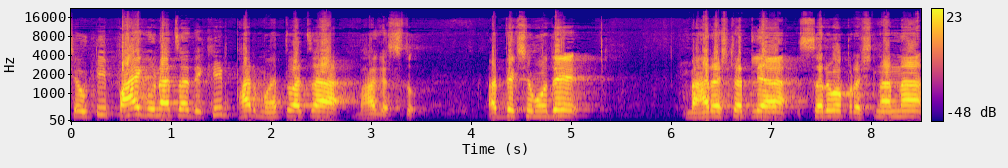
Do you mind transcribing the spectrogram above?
शेवटी पाय गुणाचा देखील फार महत्त्वाचा भाग असतो. अध्यक्ष महोदय महाराष्ट्रातल्या सर्व प्रश्नांना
